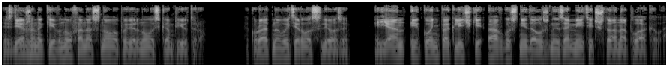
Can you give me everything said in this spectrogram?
Сдержанно кивнув, она снова повернулась к компьютеру. Аккуратно вытерла слезы. Ян и конь по кличке Август не должны заметить, что она плакала.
